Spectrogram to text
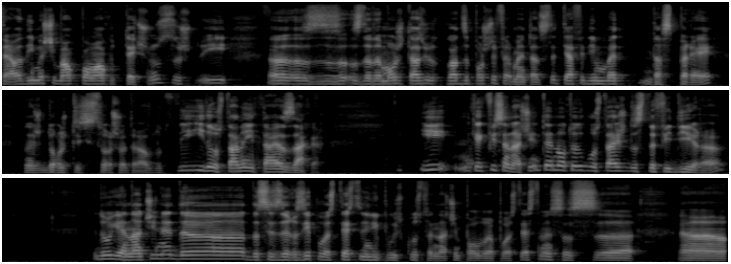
трябва да имаш и малко по-малко течност защо, и а, за, за да може тази, когато започне ферментацията, тя в един момент да спре, понеже дрожжите си свършват работата и да остане и тая захар. И какви са начините? Едното е да го оставиш да стафидира. Другия начин е да, да се зарази по естествен или по изкуствен начин, по-добре по естествен, с а, а,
